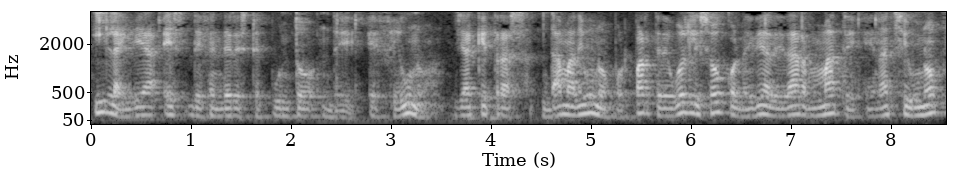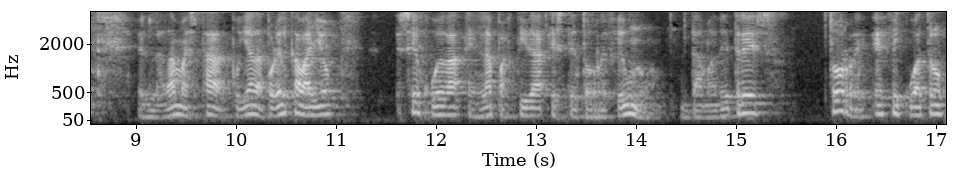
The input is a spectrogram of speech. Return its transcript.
y la idea es defender este punto de F1, ya que tras dama de 1 por parte de Wesley So, con la idea de dar mate en H1, la dama está apoyada por el caballo, se juega en la partida este torre F1, dama de 3, torre F4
